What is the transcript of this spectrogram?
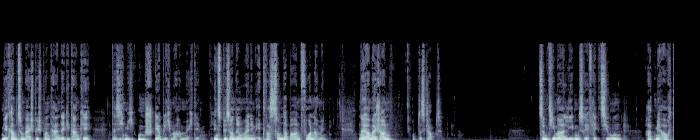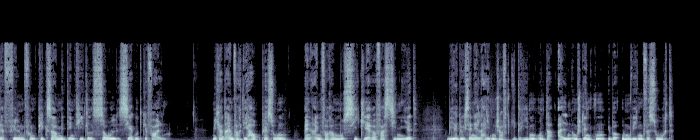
Mir kam zum Beispiel spontan der Gedanke, dass ich mich unsterblich machen möchte. Insbesondere mit meinem etwas sonderbaren Vornamen. Naja, mal schauen, ob das klappt. Zum Thema Lebensreflexion hat mir auch der Film von Pixar mit dem Titel Soul sehr gut gefallen. Mich hat einfach die Hauptperson, ein einfacher Musiklehrer, fasziniert, wie er durch seine Leidenschaft getrieben unter allen Umständen über Umwegen versucht,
